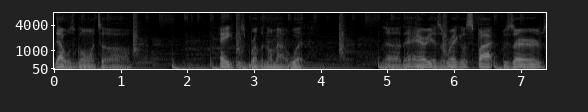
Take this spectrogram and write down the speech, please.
that was going to uh, aid this brother no matter what. Uh, the area is a regular spot reserved.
